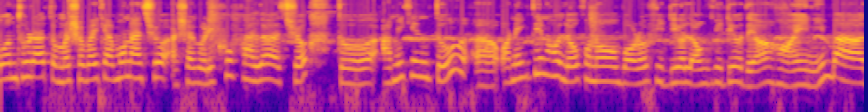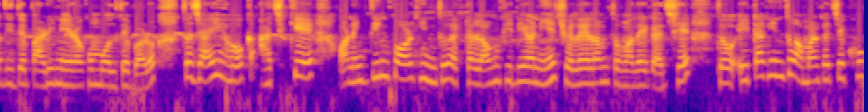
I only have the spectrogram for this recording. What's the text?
বন্ধুরা, তোমরা সবাই কেমন আছো? আশা করি খুব ভালো আছো। তো আমি কিন্তু অনেক দিন হলো কোনো বড় ভিডিও লং ভিডিও দেওয়া হয়নি বা দিতে পারিনি, এরকম বলতে পারো। তো যাই হোক, আজকে অনেক দিন পর কিন্তু একটা লং ভিডিও নিয়ে চলে এলাম তোমাদের কাছে। তো এটা কিন্তু আমার কাছে খুব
